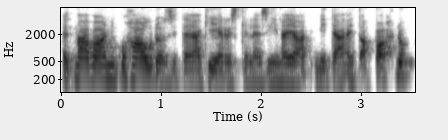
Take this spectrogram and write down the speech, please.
Että mä vaan niin kuin haudon sitä ja kieriskelen siinä ja mitä ei tapahdu.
